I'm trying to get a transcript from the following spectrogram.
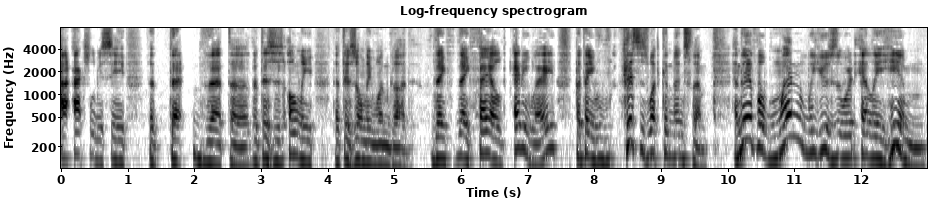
uh, actually we see that that that uh, that this is only that there's only one God. They they failed anyway, but they this is what convinced them, and therefore when we use the word Elohim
